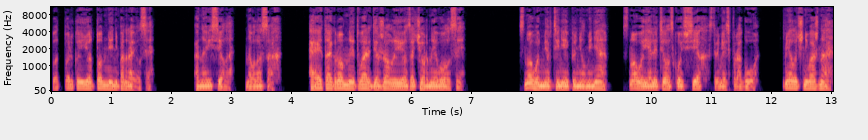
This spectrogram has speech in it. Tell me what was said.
Вот только ее тон мне не понравился. Она висела, на волосах. А эта огромная тварь держала ее за черные волосы. Снова мир теней принял меня, снова я летел сквозь всех, стремясь к врагу. Мелочь не важна,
